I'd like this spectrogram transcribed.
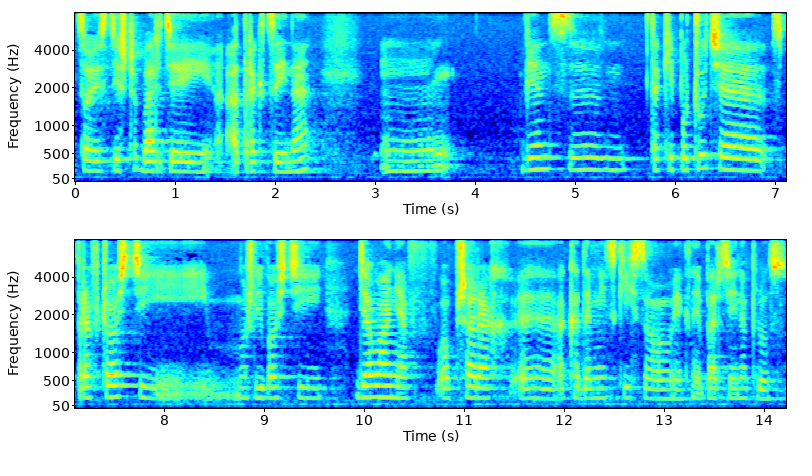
co jest jeszcze bardziej atrakcyjne. Mm, więc takie poczucie sprawczości i możliwości działania w obszarach e, akademickich są jak najbardziej na plus.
